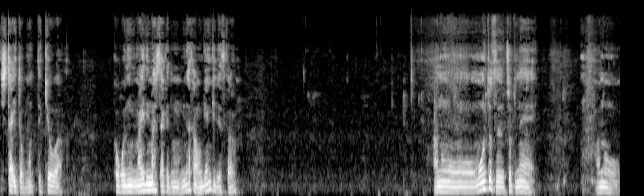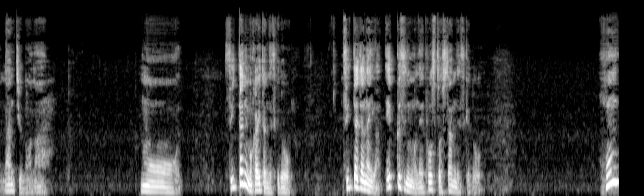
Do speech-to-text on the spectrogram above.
したいと思って今日は、ここに参りましたけども、皆さんお元気ですか？あのーもう一つ、ちょっとね、あのーなんていうのかな。もう、ツイッターにも書いたんですけど、ツイッターじゃないわ。X にもね、ポストしたんですけど、本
